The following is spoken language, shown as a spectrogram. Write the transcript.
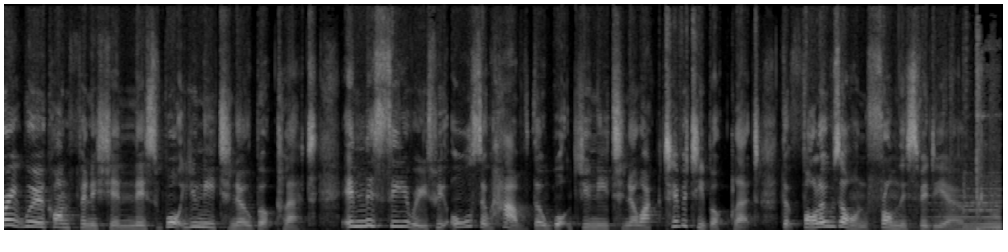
Great work on finishing this What You Need to Know booklet. In this series, we also have the What You Need to Know activity booklet that follows on from this video.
